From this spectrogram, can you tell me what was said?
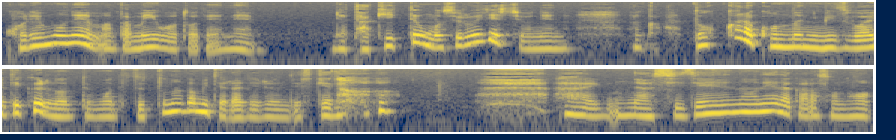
これもねまた見事でねいや滝って面白いですよね。なんかどっからこんなに水湧いてくるのって思ってずっと眺めてられるんですけど。はい、自然のねだからその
